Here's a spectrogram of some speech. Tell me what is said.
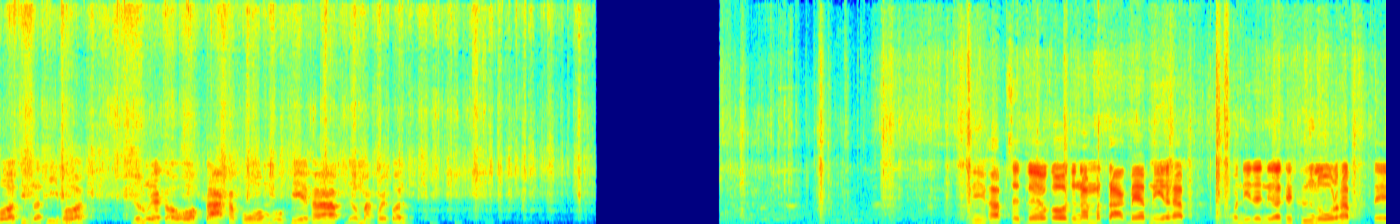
พ่อสิบนาทีพ่อเดี๋ยวลุงแอกก็เอาออกตากครับผมโอเคครับเดี๋ยวหมักไว้ก่อนนี่ครับเสร็จแล้วก็จะนำมาตากแบบนี้นะครับ วันนี้ได้เนื้อแค่ครึ่งโลนะครับ แต่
